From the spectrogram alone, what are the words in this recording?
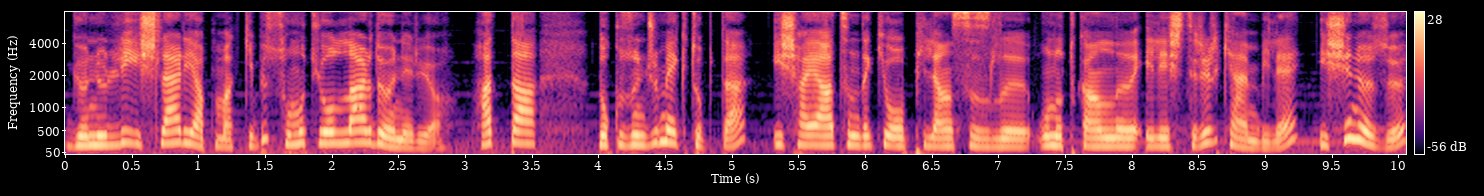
gönüllü işler yapmak gibi somut yollar da öneriyor. Hatta 9. mektupta iş hayatındaki o plansızlığı, unutkanlığı eleştirirken bile işin özü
